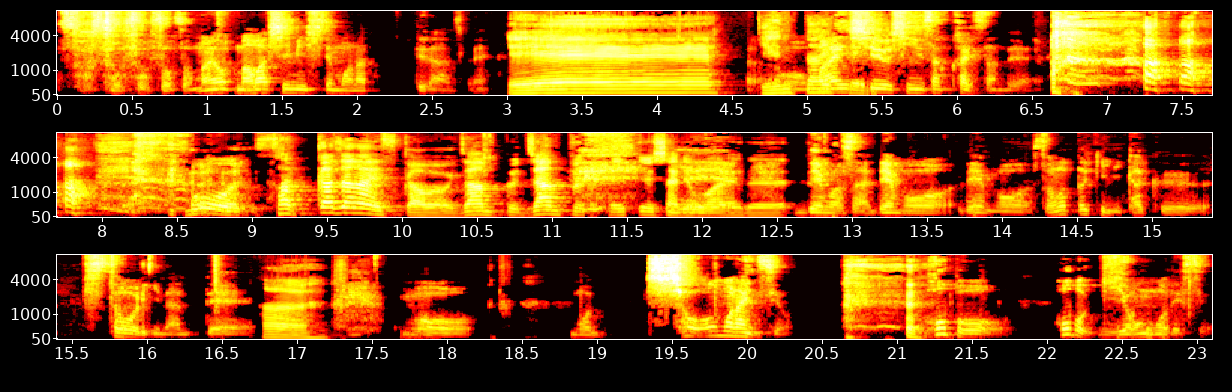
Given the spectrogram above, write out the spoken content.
そうそうそうそうそう、ま回し見してもらってたんですね。ええもう原体験。毎週新作書いてたんで。もう作家じゃないですか、ジャンプ、ジャンプの編集者に追われる。でもさ、でも、でも、その時に書くストーリーなんて、はい。もう、もう、しょうもないんですよ。ほぼ、ほぼ擬音語ですよ。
